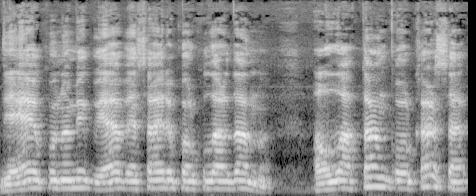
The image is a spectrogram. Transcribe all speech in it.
Veya ekonomik veya vesaire korkulardan mı? Allah'tan korkarsak,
